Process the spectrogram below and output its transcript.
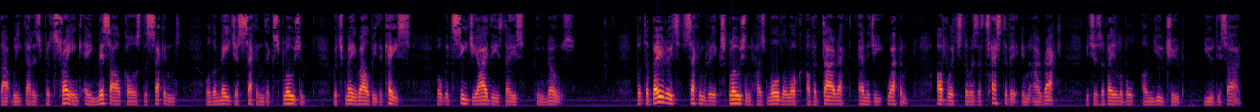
that week that is portraying a missile caused the second or the major second explosion, which may well be the case, but with CGI these days, who knows? But the Beirut secondary explosion has more the look of a direct energy weapon, of which there was a test of it in Iraq, which is available on YouTube. You decide.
